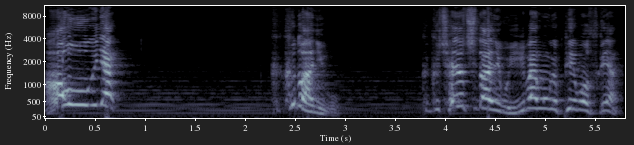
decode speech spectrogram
아우 그냥 크크도 아니고 크크 최저치도 아니고 일반 공격 피해 먹어서 그냥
